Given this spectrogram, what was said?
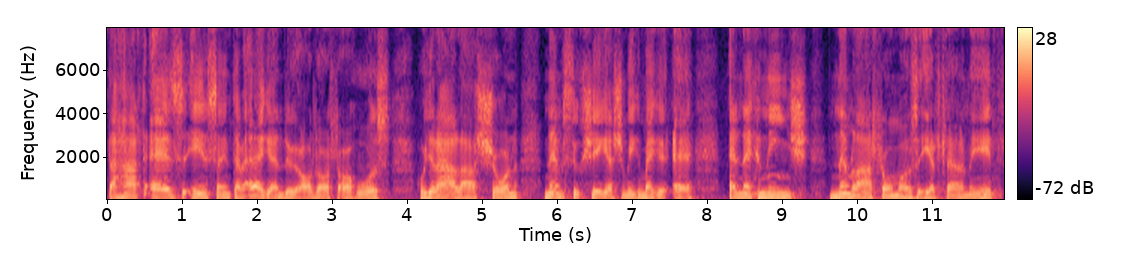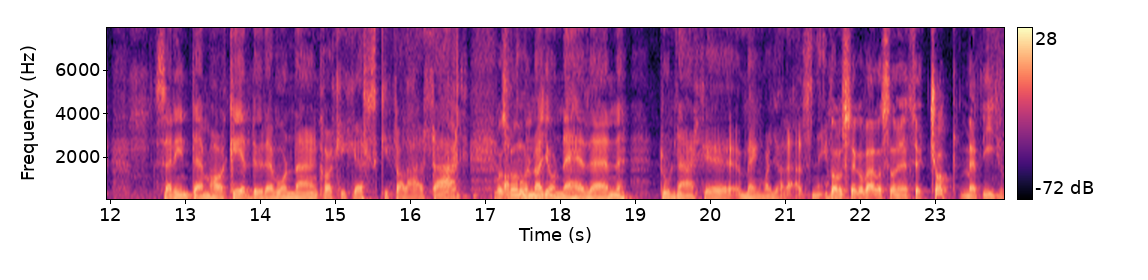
Tehát ez én szerintem elegendő adat ahhoz, hogy rálásson, nem szükséges még meg, ennek nincs, nem látom az értelmét, Szerintem, ha kérdőre vonnánk, akik ezt kitalálták, Azt akkor van... nagyon nehezen tudnák eh, megmagyarázni. Valószínűleg a válasz hogy csak, mert így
